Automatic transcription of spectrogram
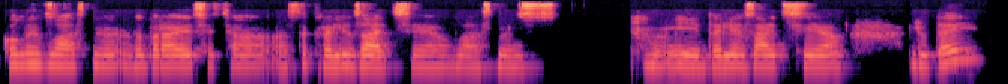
коли власне забирається ця сакралізація, власне, і ідеалізація людей,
